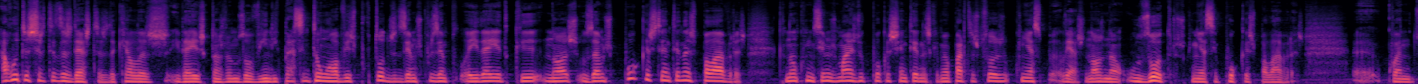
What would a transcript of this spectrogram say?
Há outras certezas destas, daquelas ideias que nós vamos ouvindo e que parecem tão óbvias, porque todos dizemos, por exemplo, a ideia de que nós usamos poucas centenas de palavras, que não conhecemos mais do que poucas centenas, que a maior parte das pessoas conhece, aliás, nós não, os outros conhecem poucas palavras. Eh, quando,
